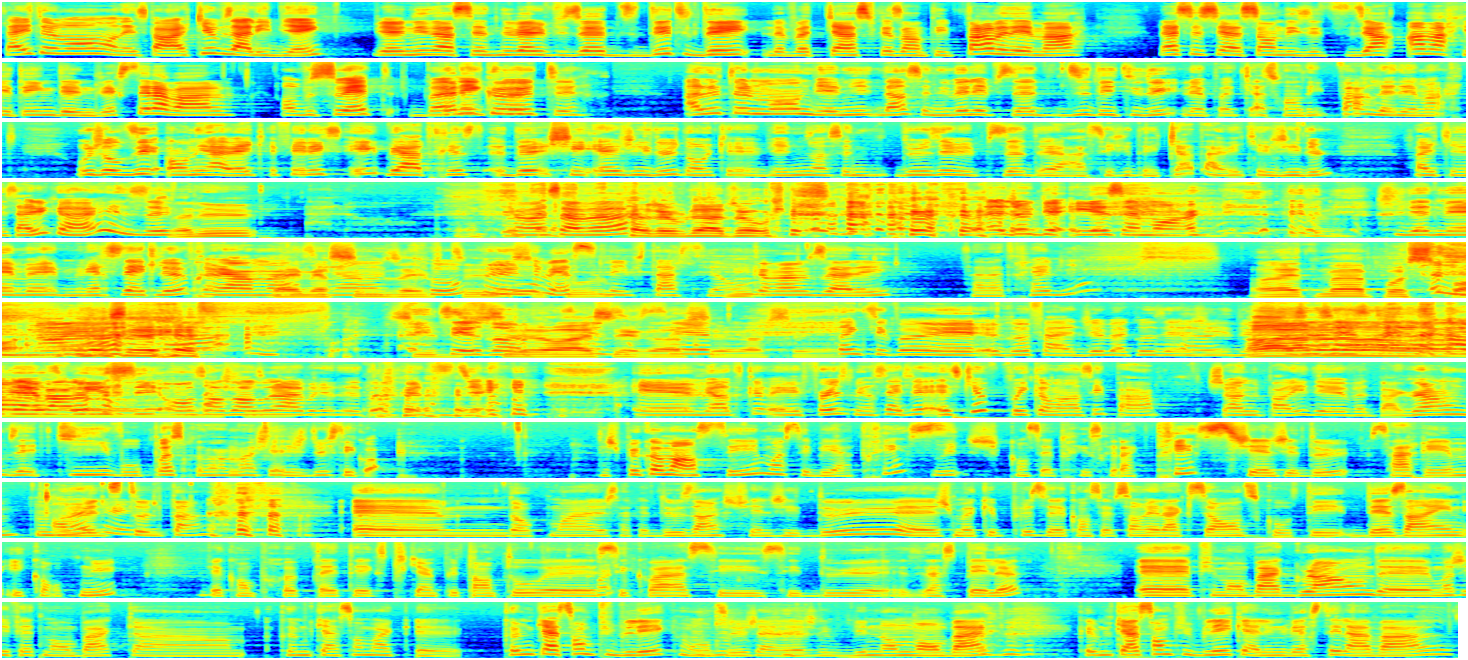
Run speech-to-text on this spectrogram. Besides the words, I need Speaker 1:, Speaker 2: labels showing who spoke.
Speaker 1: Salut tout le monde, on espère que vous allez bien.
Speaker 2: Bienvenue dans ce nouvel épisode du Day-to-Day, le podcast présenté par le Démarque, l'Association des étudiants en marketing de l'Université Laval.
Speaker 1: On vous souhaite bonne,
Speaker 2: Bonne
Speaker 1: écoute.
Speaker 2: écoute.
Speaker 1: Allô tout le monde, bienvenue dans ce nouvel épisode du Day to Day, le podcast présenté par le Démarque. Aujourd'hui, on est avec Félix et Béatrice de chez LG2, donc euh, bienvenue dans ce deuxième épisode de la série de 4 avec LG2. Fait que salut guys!
Speaker 3: Salut!
Speaker 2: Comment ça va?
Speaker 3: J'ai oublié la joke.
Speaker 1: la joke de ASMR. Je suis dead, mais, mais merci d'être là, premièrement.
Speaker 3: Ben, merci de nous inviter.
Speaker 1: cool.
Speaker 4: merci
Speaker 3: cool.
Speaker 4: de l'invitation.
Speaker 2: Comment vous allez?
Speaker 4: Ça va très bien.
Speaker 3: Honnêtement, pas super.
Speaker 2: Ouais.
Speaker 3: c'est
Speaker 1: C'est rough,
Speaker 3: Ouais,
Speaker 1: c'est
Speaker 3: c'est rough, c'est rough, c'est rough.
Speaker 1: Tant que c'est pas euh, rough à la job à cause de LG2.
Speaker 3: Ah, non,
Speaker 1: Ça,
Speaker 3: non, non,
Speaker 1: qu'on vient
Speaker 3: non,
Speaker 1: parler
Speaker 3: non,
Speaker 1: ici.
Speaker 3: non,
Speaker 1: On s'en changera après de ton quotidien. Euh, mais en tout cas, ben, first, merci d'être là. Est-ce que vous pouvez commencer par, je vais nous parler de votre background, vous êtes qui, vos postes présentement chez LG2, c'est quoi?
Speaker 4: Je peux commencer. Moi, c'est Béatrice.
Speaker 1: Oui.
Speaker 4: Je suis conceptrice rédactrice chez LG2. Ça rime. On me le dit tout le temps. Euh, donc, moi, ça fait deux ans que je suis LG2. Euh, je m'occupe plus de conception-rédaction du côté design et contenu. Fait qu'on pourra peut-être expliquer un peu tantôt euh, c'est quoi ces, ces deux euh, aspects-là. Euh, puis mon background, moi, j'ai fait mon bac en communication, communication publique. Mon Dieu, j'ai oublié le nom de mon bac. communication publique à l'Université Laval.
